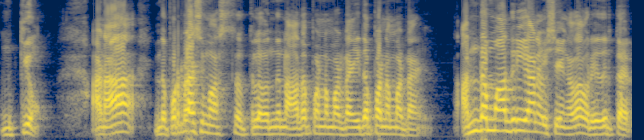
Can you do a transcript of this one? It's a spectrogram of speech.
முக்கியம். ஆனால் இந்த புரட்டாசி மாதத்தில் வந்து நான் அதை பண்ண மாட்டேன் இதை பண்ண மாட்டேன். அந்த மாதிரியான விஷயங்கள் தான் அவர் எதிர்த்தார்.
